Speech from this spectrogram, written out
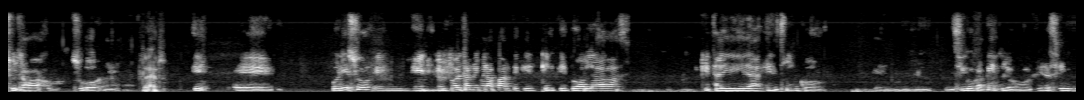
su trabajo, su obra. claro. Eh, por eso en, en- en toda esta primera parte que, que- que tú hablabas, que está dividida en cinco, en, en cinco capítulos, vamos a decir así,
